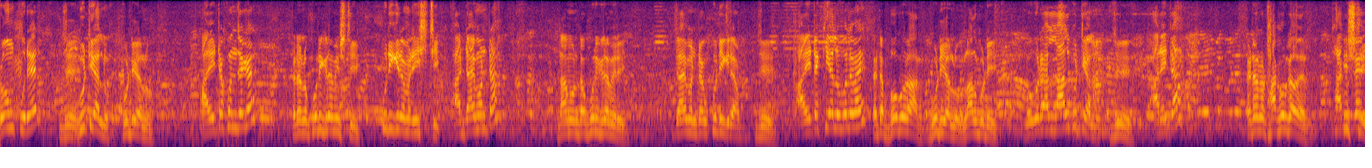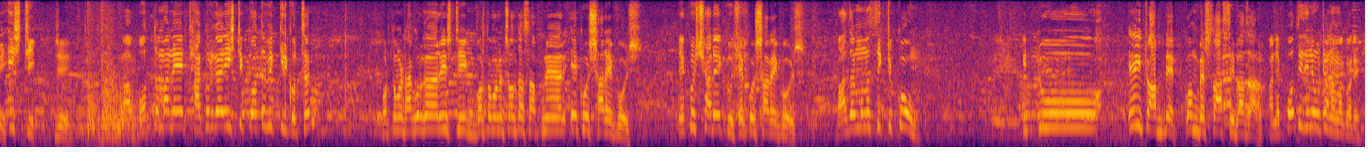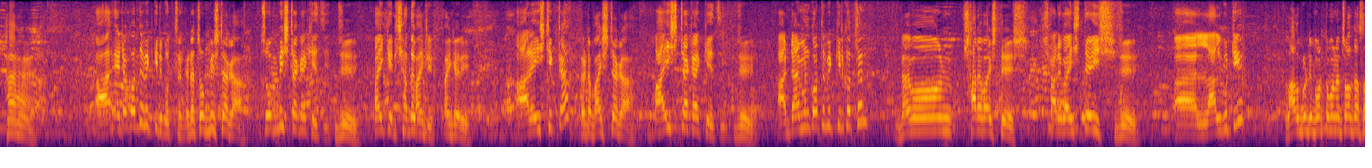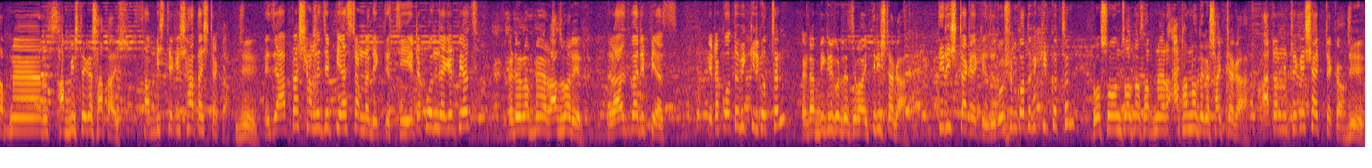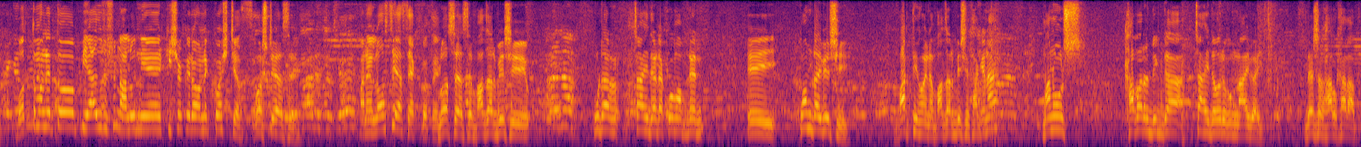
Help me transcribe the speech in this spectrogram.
রংপুরের জি। গুটি আলু। গুটি আলু। আর এটা কোন জায়গার? এটা হলো কুড়িগ্রাম স্টিক। কুড়িগ্রামের স্টিক। আর ডায়মন্ডটা? ডায়মন্ডটা কুড়িগ্রামেরই। ডায়মন্ডটা কুড়িগ্রাম। জি। আর এটা কি আলু বলে ভাই? এটা বগুড়ার গুড়ি আলু লালগুড়ি বগুড়ার লাল গুটি আলু জি। আর এটা? এটা হলো ঠাকুরগাঁওয়ের ঠাকুরগাঁও স্টিক জি। বর্তমানে ঠাকুরগাঁও স্টিক কত বিক্রি করছেন? বর্তমানে ঠাকুরগাঁওয়ের স্টিক বর্তমানে চলতেছে আপনার একুশ সাড়ে একুশ। একুশ সাড়ে একুশ। একুশ সাড়ে একুশ। বাজার মনে হচ্ছে একটু কম। একটু এই তো আপডেট কম বেশ তো আসছি বাজার। মানে প্রতিদিনই ওঠানামা করে। হ্যাঁ হ্যাঁ। এটা কত বিক্রি করছেন? এটা চব্বিশ টাকা। চব্বিশ টাকা কেজি। জি। পাইকারি সাদা পাই- পাইকারি। আর এই স্টিকটা এটা বাইশ টাকা। বাইশ টাকা কেজি। জি। আর ডায়মন্ড কত বিক্রি করছেন? ডায়মন্ড সাড়ে বাইশ তেইশ। সাড়ে বাইশ তেইশ। জি। আর লালগুটি লালগুটি বর্তমানে চলতেছে আপনার ছাব্বিশ থেকে সাতাইশ। ছাব্বিশ থেকে সাতাশ টাকা। জি। এই যে আপনার সামনে যে পেঁয়াজটা আমরা দেখতেছি এটা কোন জায়গার পেঁয়াজ? এটা হলো আপনার রাজবাড়ির। রাজবাড়ির পেঁয়াজ। এটা কত বিক্রি করছেন? এটা বিক্রি করতেছে ভাই তিরিশ টাকা। তিরিশ টাকা কেজি। রসুন কত বিক্রি করছেন? রসুন চলতেছে আপনার আটান্ন থেকে ষাট টাকা। আটান্ন থেকে ষাট টাকা। জি। বর্তমানে তো পেঁয়াজ রসুন আলু নিয়ে কৃষকেরা অনেক কষ্টে আছে। কষ্টে আছে। মানে লসে আছে এক কথায়। লসে আছে বাজার বেশি। ওটার চাহিদাটা কম আপনার এই কমটাই বেশি বাড়তি হয় না বাজার বেশি থাকে না। মানুষ খাবারের দিকটা চাহিদা ওরকম নাই ভাই দেশের হাল খারাপ।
